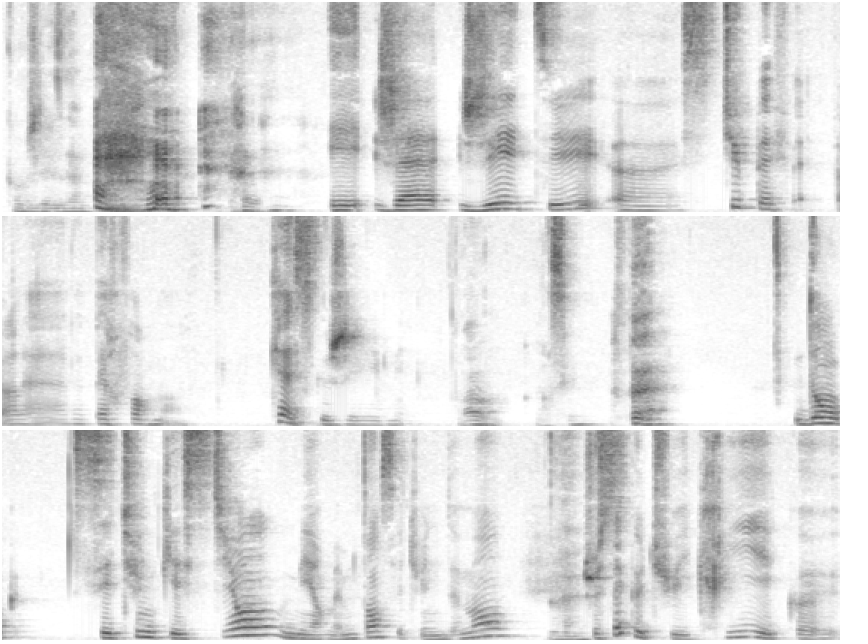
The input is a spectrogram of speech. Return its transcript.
comme je les appelle. et j'ai été euh, stupéfaite par la performance. Qu'est-ce que j'ai aimé? Merci. Donc, c'est une question, mais en même temps, c'est une demande. Je sais que tu écris et que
